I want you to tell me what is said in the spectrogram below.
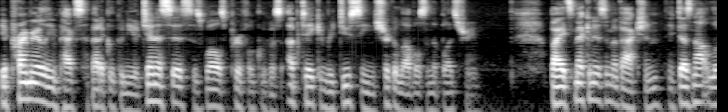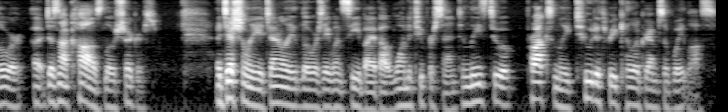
It primarily impacts hepatic gluconeogenesis as well as peripheral glucose uptake and reducing sugar levels in the bloodstream. By its mechanism of action, it does not lower uh, does not cause low sugars. Additionally, it generally lowers A1C by about 1 to 2% and leads to approximately 2 to 3 kilograms of weight loss.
